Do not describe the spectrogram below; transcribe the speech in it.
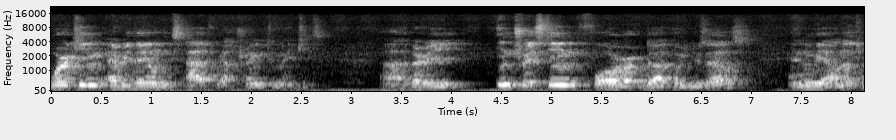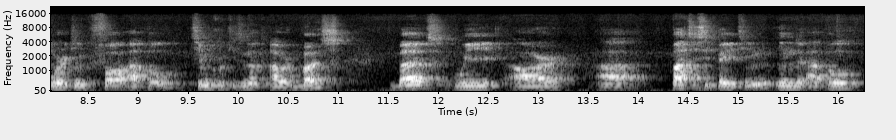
working every day on this app. We are trying to make it uh, very interesting for the Apple users and we are not working for Apple. Tim Cook is not our boss, but we are uh, participating in the Apple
